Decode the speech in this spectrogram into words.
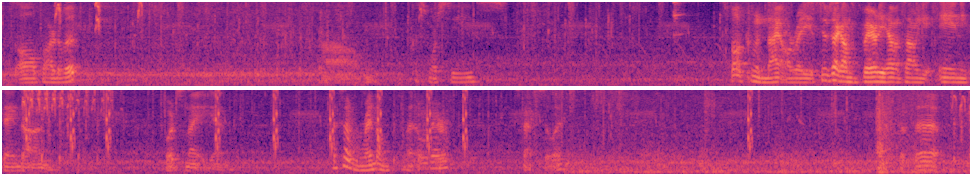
it's all part of it. Um, some more seeds. It's about coming night already. It seems like I'm barely having time to get anything done. Before it's night again. That's a random flint over there. It's kind of silly. Put that.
